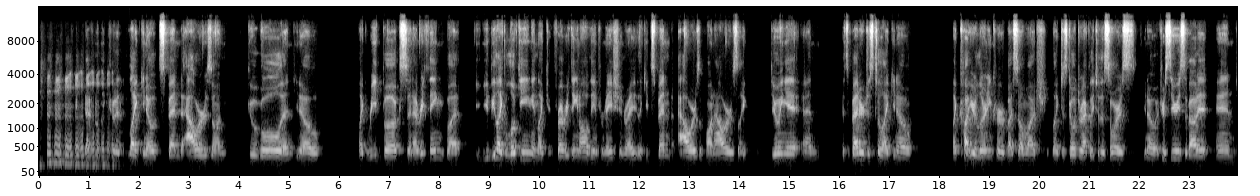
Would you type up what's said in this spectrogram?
you definitely could like you know spend hours on Google and you know like read books and everything, but you'd be like looking and like for everything and all of the information, right? Like you'd spend hours upon hours like doing it, and it's better just to like you know like cut your learning curve by so much. Like just go directly to the source. You know, if you're serious about it and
